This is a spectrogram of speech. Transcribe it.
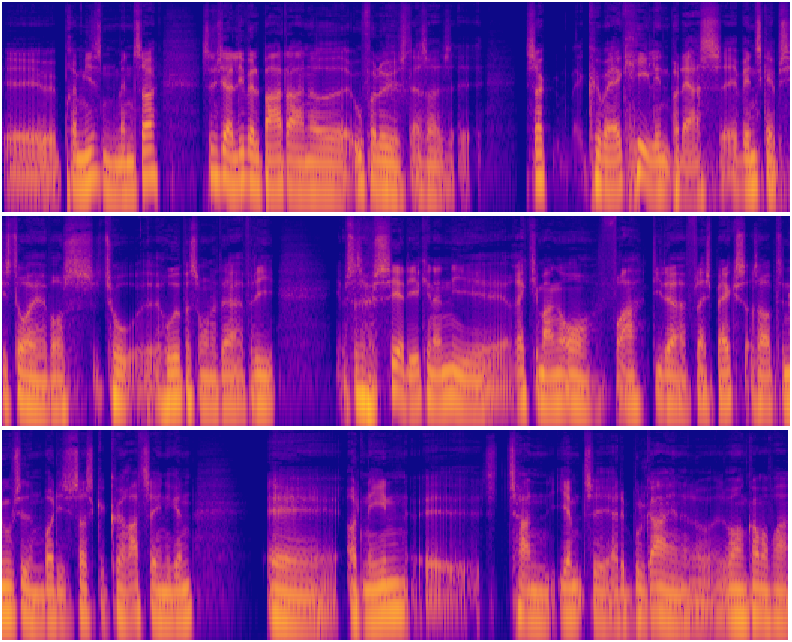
øh, præmissen, men så synes jeg alligevel bare, der er noget uforløst. Altså, så køber jeg ikke helt ind på deres øh, venskabshistorie, vores to øh, hovedpersoner der, fordi jamen, så ser de ikke hinanden i øh, rigtig mange år fra de der flashbacks, og så op til nutiden, hvor de så skal køre retssagen igen. Øh, og den ene øh, tager den hjem til, er det Bulgarien, eller hvor han kommer fra,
